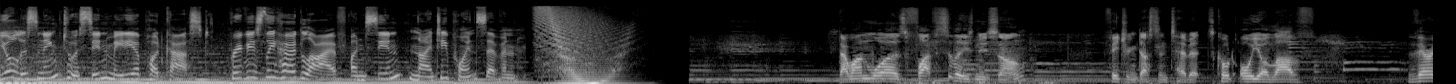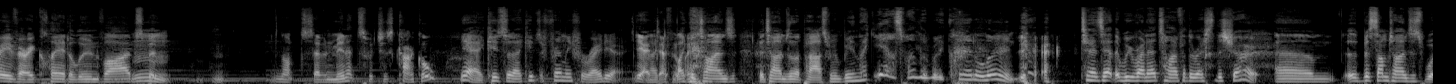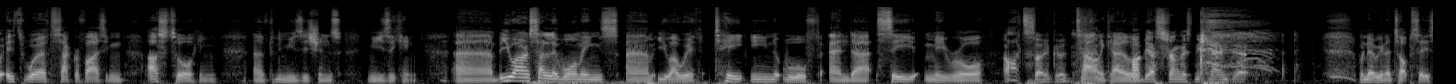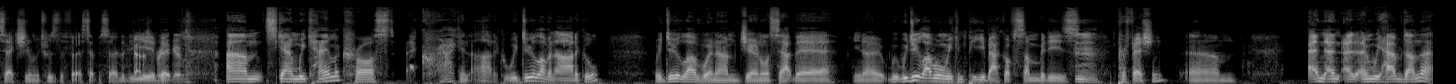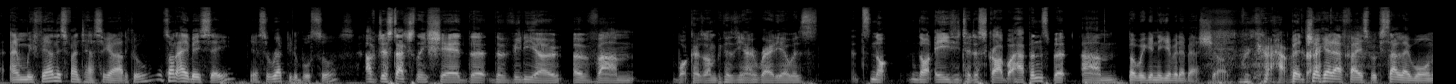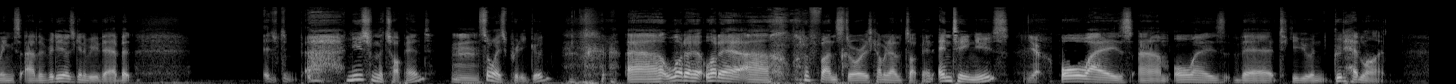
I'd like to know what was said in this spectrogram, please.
You're listening to a SYN Media podcast, previously heard live on SYN 90.7. That one was Flight Facilities' new song, featuring Dustin Tebbutt. It's called All Your Love. Very, very Clair de Lune vibes, Mm. but not seven minutes, which is kind of cool. Yeah, it keeps it, uh, keeps it friendly for radio. Yeah, like, definitely. Like the times, the times in the past when we've been like, yeah, let's play a little bit of Clair de Lune. yeah. Turns out that we run out of time for the rest of the show. Um, but sometimes it's it's worth sacrificing us talking uh, for the musicians musicking. Uh, but you are on Saturday Warmings. Um, you are with T. In Wolf and uh, See Me Raw. Oh, it's so good. Tal and Caleb. Might be our strongest nicknames yet. We're never going to top C section, which was the first episode of the year. but good. um, Scam, we came across a cracking article. We do love an article. We do love when um, journalists out there, you know, we, we do love when we can piggyback off somebody's Mm. profession. Um, and, and, and we have done that. And we found this fantastic article. It's on ABC. Yes, a reputable source. I've just actually shared the, the video of um, what goes on because, you know, radio is, it's not, not easy to describe what happens, but um, But we're going to give it our best shot. we're going to have a But check out our Facebook, Saturday Warmings. Uh, the video is going to be there. But it's, uh, news from the top end. Mm. It's always pretty good. uh, a lot of lot of uh, a lot of fun stories coming out of the top end. NT News. Yep. Always um, always there to give you a good headline.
